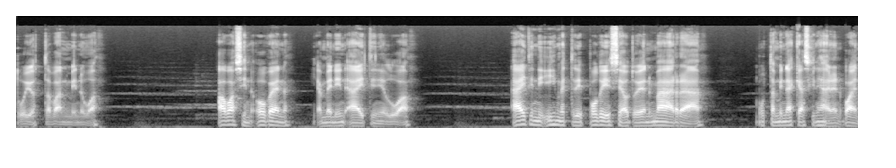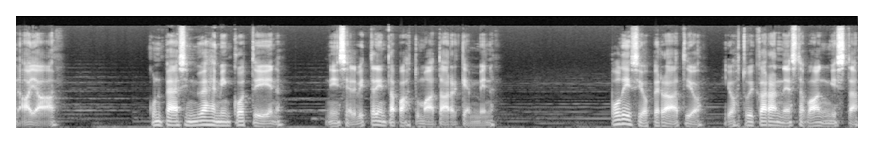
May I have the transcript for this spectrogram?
tuijottavan minua. Avasin oven ja menin äitini luo. Äitini ihmetteli poliisiautojen määrää, mutta minä käskin hänen vain ajaa. Kun pääsin myöhemmin kotiin, niin selvittelin tapahtumaa tarkemmin. Poliisioperaatio johtui karanneesta vangista,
